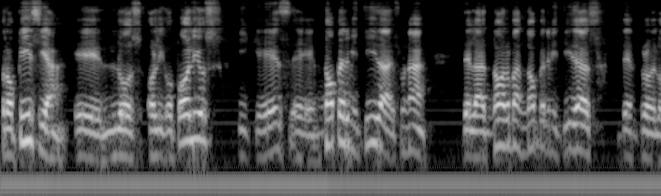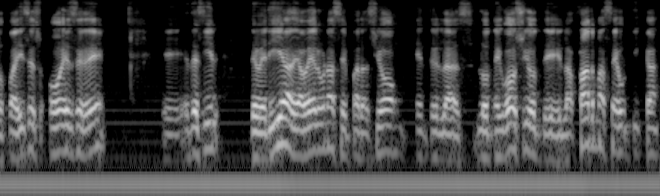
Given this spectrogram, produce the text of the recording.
propicia los oligopolios y que es no permitida, es una de las normas no permitidas dentro de los países OSD eh, es decir, debería de haber una separación entre las, los negocios de la farmacéutica,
